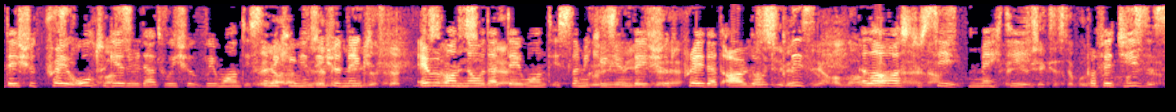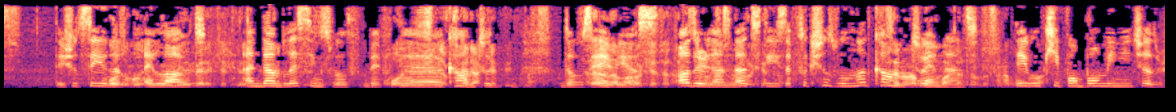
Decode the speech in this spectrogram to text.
they should pray all together that we should we want Islamic Union. They should make everyone know that they want Islamic Union. They should pray that our Lord, please allow us to see. Mehdi, yüksek sesle bunu Prophet Jesus. They should see it zaman aloud, and then blessings will be, uh, come to those areas. Other than that, these afflictions will not come to an end. atarsın, o da sana They will keep on bombing each other.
